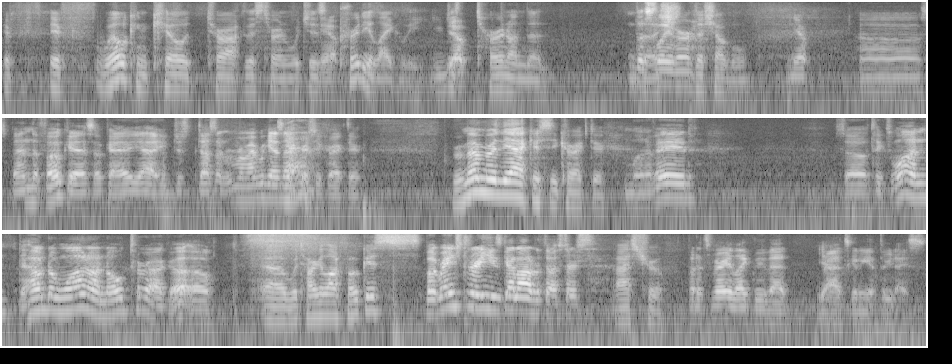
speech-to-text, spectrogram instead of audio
if if Will can kill Turok this turn, which is Yep. pretty likely, you just Yep. turn on the The sh- slaver. the shovel. Yep. Uh, spend the focus. Okay, yeah, he just doesn't remember he has Yeah. accuracy corrector. Remember the accuracy corrector. One of aid. So it takes one down to one on old Turok. Uh oh. Uh, with target lock focus, But range three, he's got auto thrusters. that's true. But it's very likely that Yeah. it's gonna get three dice.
